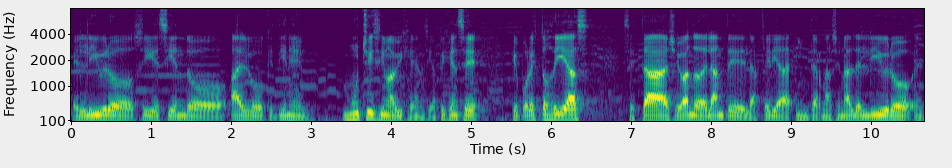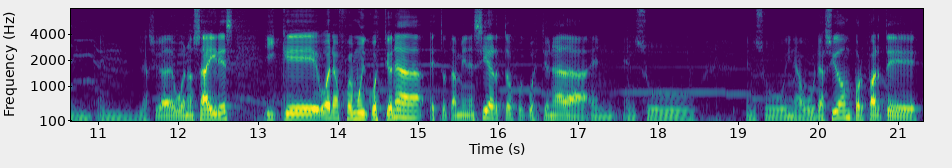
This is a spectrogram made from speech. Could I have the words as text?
el libro sigue siendo algo que tiene muchísima vigencia. Fíjense que por estos días se está llevando adelante la Feria Internacional del Libro en, la ciudad de Buenos Aires y que, bueno, fue muy cuestionada, esto también es cierto, fue cuestionada en, en su, en su inauguración por parte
